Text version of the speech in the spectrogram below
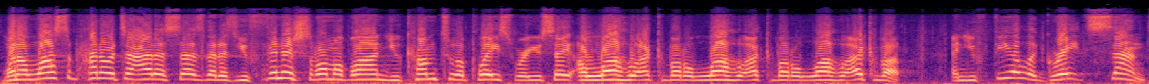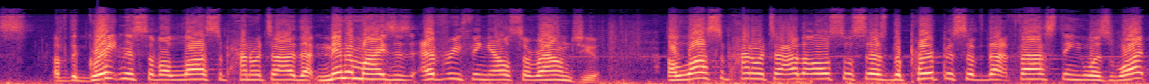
When Allah subhanahu wa ta'ala says that as you finish Ramadan, you come to a place where you say, Allahu Akbar, Allahu Akbar, Allahu Akbar, and you feel a great sense of the greatness of Allah subhanahu wa ta'ala that minimizes everything else around you. Allah subhanahu wa ta'ala also says the purpose of that fasting was what?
